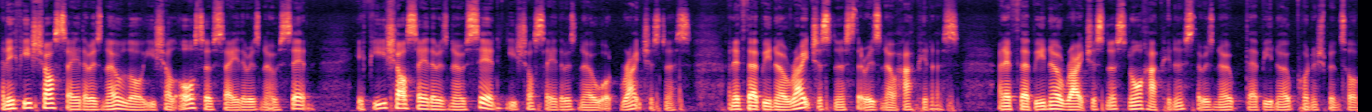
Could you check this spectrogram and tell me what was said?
"And if ye shall say there is no law, ye shall also say there is no sin." If ye shall say there is no sin, ye shall say there is no righteousness. And if there be no righteousness, there is no happiness. And if there be no righteousness nor happiness, there is no there be no punishment or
